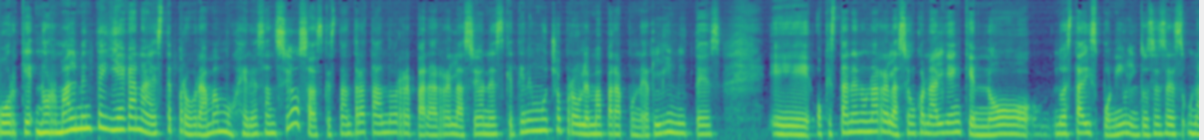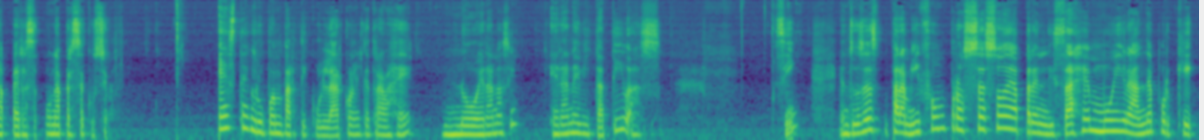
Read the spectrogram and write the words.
porque normalmente llegan a este programa mujeres ansiosas que están tratando de reparar relaciones, que tienen mucho problema para poner límites eh, o que están en una relación con alguien que no, no está disponible, entonces es una, una persecución. Este grupo en particular con el que trabajé no eran así, eran evitativas. ¿Sí? Entonces, para mí fue un proceso de aprendizaje muy grande porque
